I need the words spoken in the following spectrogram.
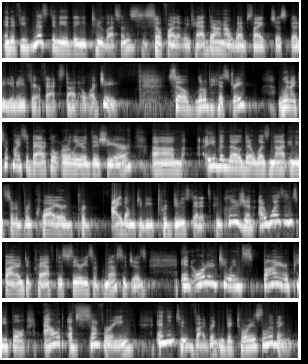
And if you've missed any of the two lessons so far that we've had, they're on our website. Just go to unityfairfax.org. So, a little history. When I took my sabbatical earlier this year, um, even though there was not any sort of required item to be produced at its conclusion, I was inspired to craft this series of messages in order to inspire people out of suffering and into vibrant and victorious living.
